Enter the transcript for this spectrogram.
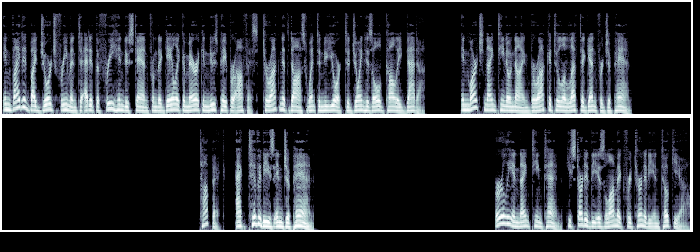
Invited by George Freeman to edit the Free Hindustan from the Gaelic American newspaper office, Taraknath Das went to New York to join his old colleague Datta. In March 1909 Barakatullah left again for Japan. Activities in Japan Early in 1910, he started the Islamic fraternity in Tokyo.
